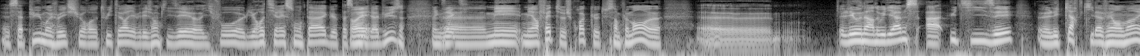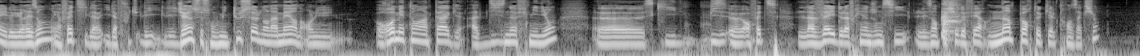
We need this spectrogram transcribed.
euh, ça pue. Moi, je voyais que sur Twitter, il y avait des gens qui disaient euh, il faut lui retirer son tag parce Ouais. qu'il abuse. Exact. Mais, mais en fait, je crois que tout simplement, Leonard Williams a utilisé euh, les cartes qu'il avait en main et il a eu raison. Et en fait, il a, les, les Giants se sont mis tout seuls dans la merde en lui remettant un tag à 19 millions, euh, ce qui, euh, en fait, la veille de la free agency, les empêchait de faire n'importe quelle transaction,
